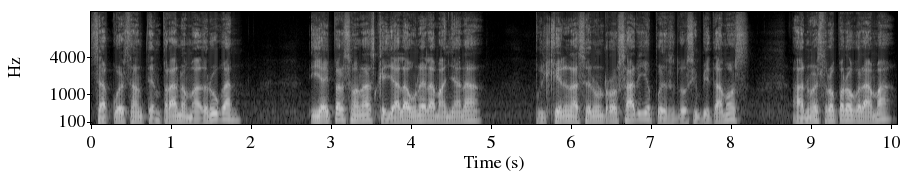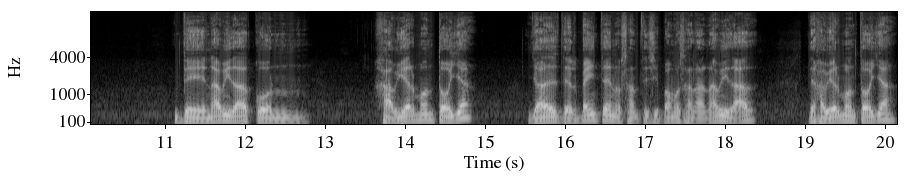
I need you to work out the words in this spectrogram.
Se acuestan temprano, madrugan. Y hay personas que ya a la una de la mañana pues, quieren hacer un rosario, pues los invitamos a nuestro programa de Navidad con Javier Montoya. Ya desde el 20 nos anticipamos a la Navidad de Javier Montoya.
